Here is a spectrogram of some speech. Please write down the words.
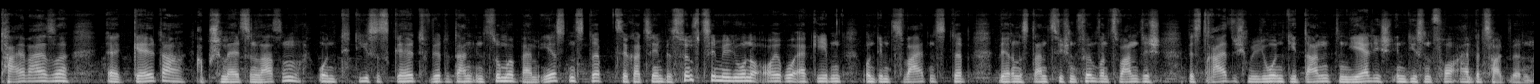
teilweise äh, Gelder abschmelzen lassen und dieses Geld wird dann in Summe beim ersten Step ca. 10 bis 15 Millionen Euro ergeben und im zweiten Step wären es dann zwischen 25 bis 30 Millionen, die dann jährlich in diesen Fonds einbezahlt würden.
